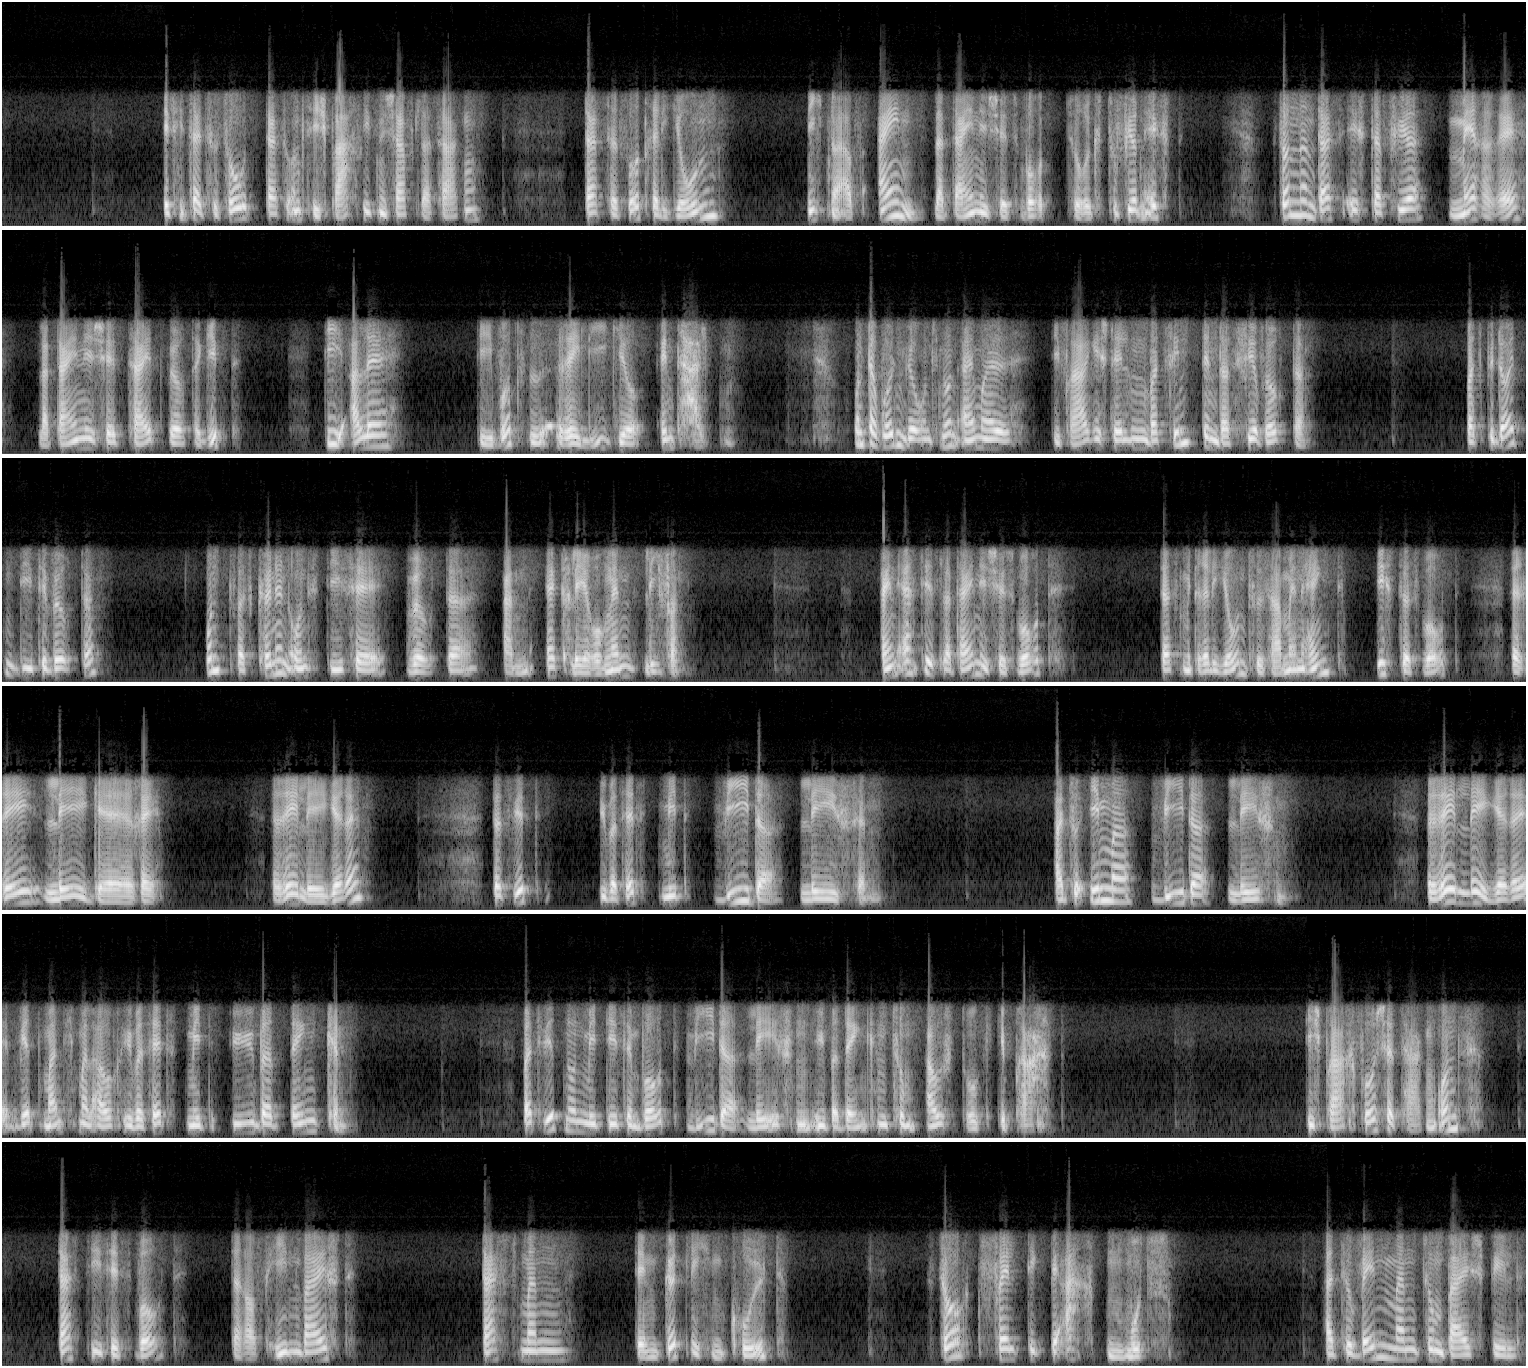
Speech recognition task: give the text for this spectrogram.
Es ist also so, dass uns die Sprachwissenschaftler sagen, dass das Wort Religion nicht nur auf ein lateinisches Wort zurückzuführen ist, sondern dass es dafür mehrere lateinische Zeitwörter gibt, die alle die Wurzel Religio enthalten. Und da wollen wir uns nun einmal die Frage stellen, was sind denn das für Wörter? Was bedeuten diese Wörter? Und was können uns diese Wörter an Erklärungen liefern? Ein erstes lateinisches Wort, das mit Religion zusammenhängt, ist das Wort relegere. Relegere, das wird übersetzt mit wiederlesen. Also immer wieder lesen. Relegere wird manchmal auch übersetzt mit überdenken. Was wird nun mit diesem Wort wiederlesen, überdenken zum Ausdruck gebracht? Die Sprachforscher sagen uns, dass dieses Wort darauf hinweist, dass man den göttlichen Kult sorgfältig beachten muss. Also wenn man zum Beispiel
